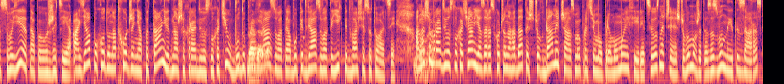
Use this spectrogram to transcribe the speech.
свої етапи у житті. А я по ходу надходження питань від наших радіослухачів буду прив'язувати або підв'язувати їх під ваші ситуації. А нашим радіослухачам я зараз хочу нагадати, що в даний час ми працюємо у прямому ефірі. Це означає, що ви можете зазвонити зараз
